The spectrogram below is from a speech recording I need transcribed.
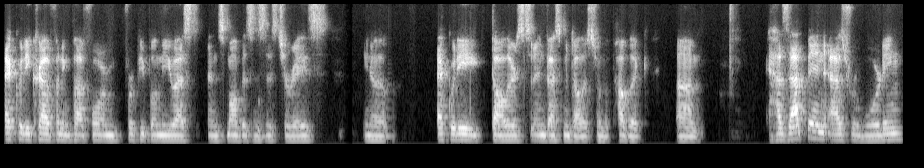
equity crowdfunding platform for people in the U.S. and small businesses to raise, you know, equity dollars, investment dollars from the public. Um, has that been as rewarding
